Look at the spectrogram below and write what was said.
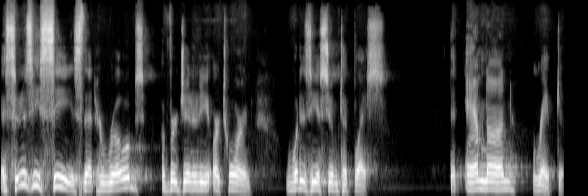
as soon as he sees that her robes of virginity are torn, what does he assume took place? That Amnon raped her.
